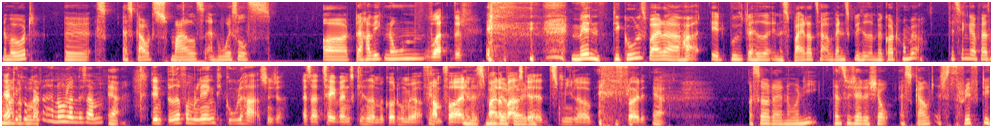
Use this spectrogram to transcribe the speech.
Nummer 8. Uh, a scout smiles and whistles. Og der har vi ikke nogen... What the... F- Men de gule spejdere har et bud, der hedder, en spejder tager vanskeligheder med godt humør. Det tænker jeg passer Ja, meget det godt kunne godt have nogenlunde det samme. Ja, Det er en bedre formulering, de gule har, synes jeg. Altså at tage vanskeligheder med godt humør, frem Ja, for at en smile spejder bare skal smile og fløjte. ja. Og så er der nummer 9. Den synes jeg det er sjov. A scout is thrifty.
